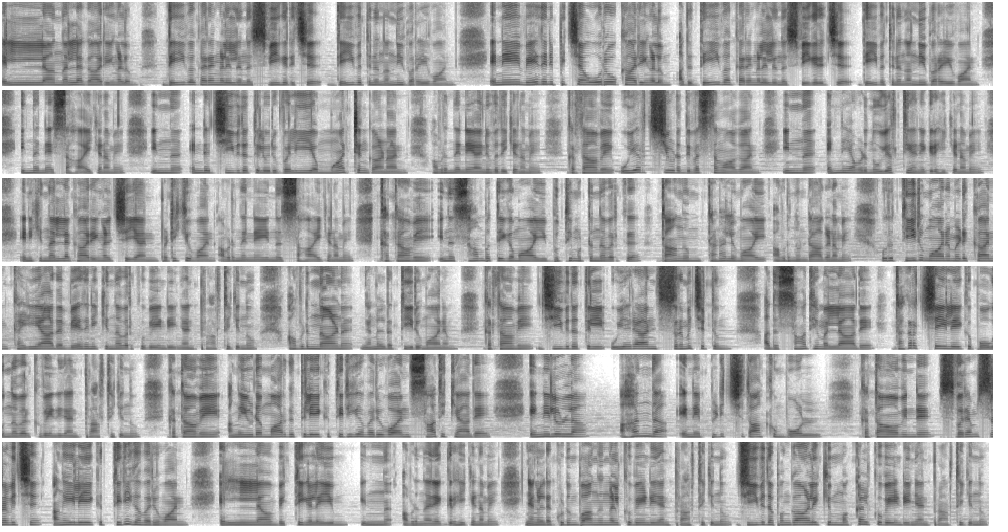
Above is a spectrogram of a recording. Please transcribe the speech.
എല്ലാ നല്ല കാര്യങ്ങളും ദൈവകരങ്ങളിൽ നിന്ന് സ്വീകരിച്ച് ദൈവത്തിന് നന്ദി പറയുവാൻ. എന്നെ വേദനിപ്പിച്ച ഓരോ കാര്യങ്ങളും അത് ദൈവകരങ്ങളിൽ നിന്ന് സ്വീകരിച്ച് ദൈവത്തിന് നന്ദി പറയുവാൻ ഇന്ന് എന്നെ സഹായിക്കണമേ. ഇന്ന് എന്റെ ജീവിതത്തിൽ ഒരു വലിയ മാറ്റം കാണാൻ അവിടുന്ന് എന്നെ അനുവദിക്കണമേ. കർത്താവെ ഉയർച്ചയുടെ ദിവസമാകാൻ ഇന്ന് എന്നെ അവിടുന്ന് ഉയർത്തി അനുഗ്രഹിക്കണമേ. എനിക്ക് നല്ല കാര്യങ്ങൾ ചെയ്യാൻ പഠിക്കുവാൻ അവിടുന്ന് എന്നെ ഇന്ന് സഹായിക്കണമേ. കർത്താവെ ഇന്ന് സാമ്പത്തികമായി ബുദ്ധിമുട്ടുന്നവർക്ക് താങ്ങും തണലുമായി അവിടുന്ന് ഉണ്ടാകണമേ. ഒരു തീരുമാനമെടുക്കാൻ കഴിയാതെ വേദനിക്കുന്നവർക്ക് വേണ്ടി ഞാൻ പ്രാർത്ഥിക്കുന്നു. അവിടുന്നാണ് ഞങ്ങളുടെ തീരുമാനം. കർത്താവെ ജീവിതത്തിൽ ഉയരാൻ ശ്രമിച്ചിട്ടും അത് സാധ്യമല്ലാതെ തകർച്ചയിലേക്ക് പോകുന്നവർക്ക് വേണ്ടി ഞാൻ പ്രാർത്ഥിക്കുന്നു. കർത്താവെ അങ്ങയുടെ മാർഗത്തിലേക്ക് തിരികെ വരുവാൻ സാധിക്കാതെ എന്നിലുള്ള അഹന്ത എന്നെ പിടിച്ചു താക്കുമ്പോൾ കഥാവിന്റെ സ്വരം ശ്രവിച്ച് അങ്ങയിലേക്ക് തിരികെ വരുവാൻ എല്ലാ വ്യക്തികളെയും ഇന്ന് അവിടുന്ന് അനുഗ്രഹിക്കണമേ. ഞങ്ങളുടെ കുടുംബാംഗങ്ങൾക്ക് വേണ്ടി ഞാൻ പ്രാർത്ഥിക്കുന്നു. ജീവിത പങ്കാളിക്കും മക്കൾക്കു വേണ്ടി ഞാൻ പ്രാർത്ഥിക്കുന്നു.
